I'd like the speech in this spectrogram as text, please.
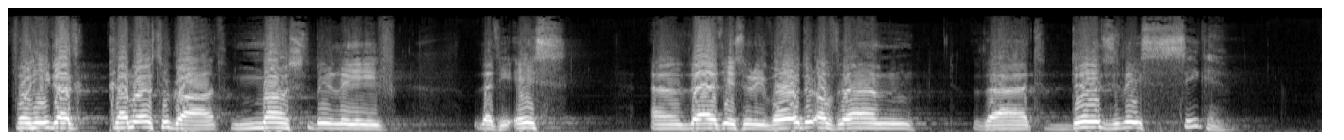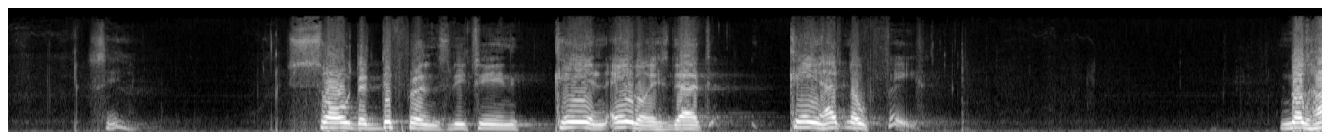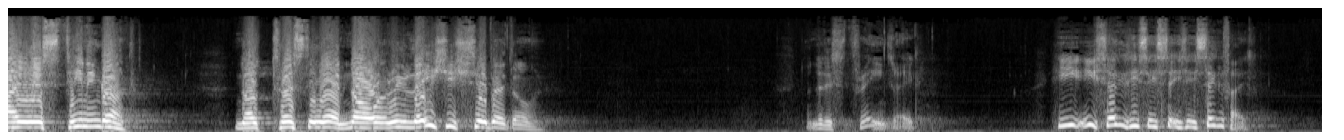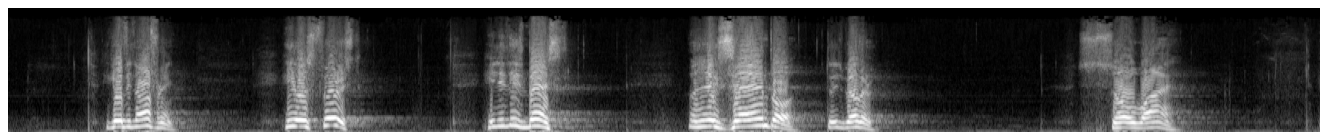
For he that cometh to God must believe that he is and that is a rewarder of them that diligently seek him. See? So the difference between Cain and Abel is that Cain had no faith. Not highly esteeming God, not trusting Him, no relationship at all. And that is strange, right? He, he, he, he, he sacrificed. He gave an offering. He was first. He did his best. Was an example to his brother. So why?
